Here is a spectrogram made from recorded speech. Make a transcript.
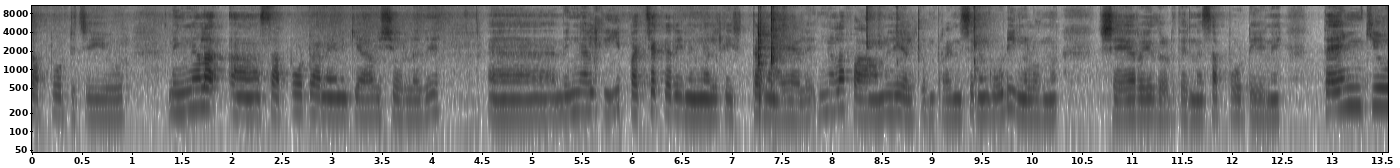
സപ്പോർട്ട് ചെയ്യൂ. നിങ്ങളെ സപ്പോർട്ടാണ് എനിക്ക് ആവശ്യമുള്ളത്. നിങ്ങൾക്ക് ഈ പച്ചക്കറി നിങ്ങൾക്ക് ഇഷ്ടമായാൽ നിങ്ങളെ ഫാമിലികൾക്കും ഫ്രണ്ട്സിനും കൂടി നിങ്ങളൊന്ന് ഷെയർ ചെയ്ത് കൊടുത്ത് എന്നെ സപ്പോർട്ട് ചെയ്യണേ. താങ്ക് യു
